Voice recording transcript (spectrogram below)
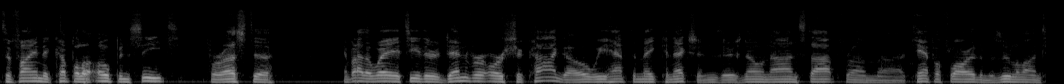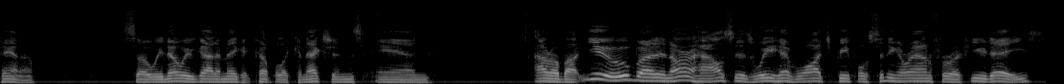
to find a couple of open seats for us to, and by the way, it's either Denver or Chicago. We have to make connections. There's no nonstop from uh, Tampa, Florida to Missoula, Montana. So we know we've got to make a couple of connections and – I don't know about you, but in our house, as we have watched people sitting around for a few days,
